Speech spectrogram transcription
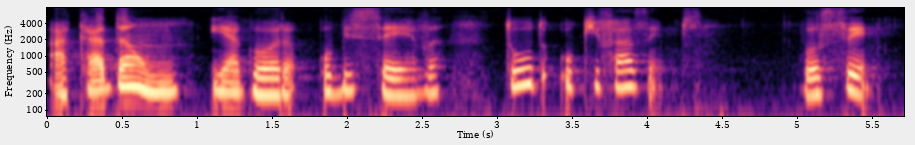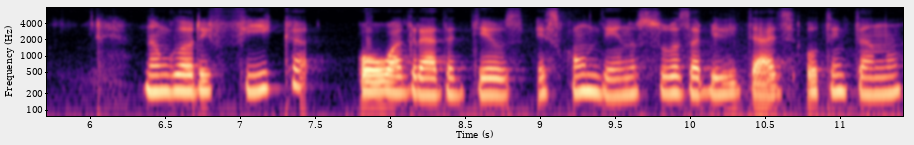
a cada um e agora observa tudo o que fazemos. Você não glorifica ou agrada a Deus escondendo suas habilidades ou tentando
